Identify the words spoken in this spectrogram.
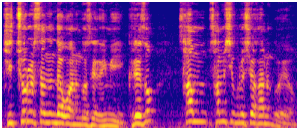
기초를 쌓는다고 하는 것의 의미 그래서 3, 30으로 시작하는 거예요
